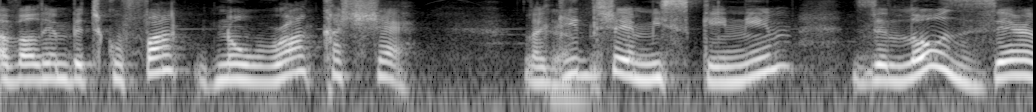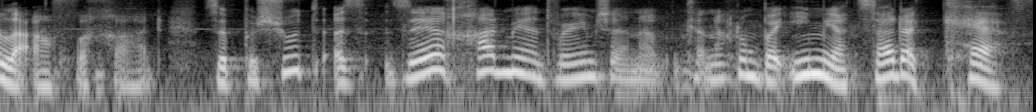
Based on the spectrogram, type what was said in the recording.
אבל הם בתקופה נורא קשה. להגיד שהם מסכנים, זה לא עוזר לאף אחד. זה פשוט, אז זה אחד מהדברים שאנחנו באים מהצד הכיף.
